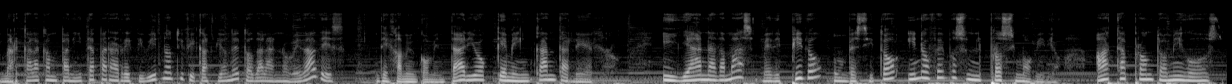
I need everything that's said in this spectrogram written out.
y marca la campanita para recibir notificación de todas las novedades. Déjame un comentario que me encanta leerlo. Y ya nada más, me despido, un besito y nos vemos en el próximo vídeo. Hasta pronto amigos.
